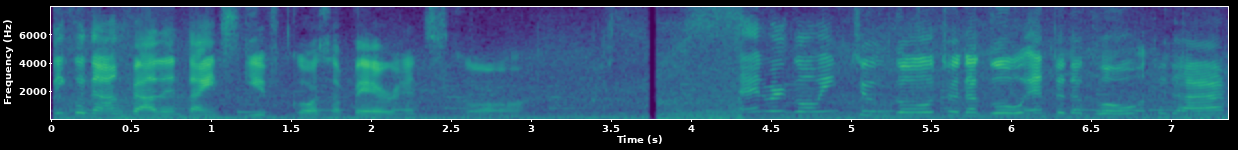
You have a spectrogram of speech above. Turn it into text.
Bili ko na ang Valentine's gift ko sa parents ko. And we're going to go to the go and to the go to the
